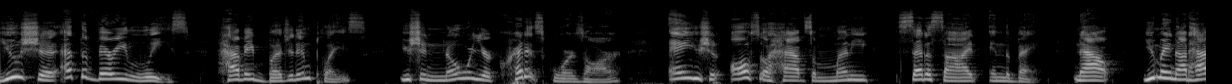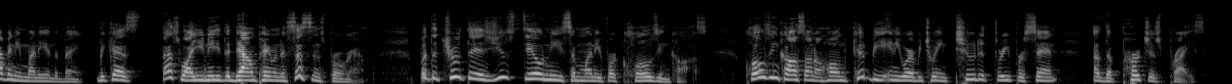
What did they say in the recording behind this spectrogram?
You should, at the very least, have a budget in place. You should know where your credit scores are, and you should also have some money set aside in the bank. Now, you may not have any money in the bank because that's why you need the down payment assistance program. But the truth is, you still need some money for closing costs. Closing costs on a home could be anywhere between 2 to 3% of the purchase price.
